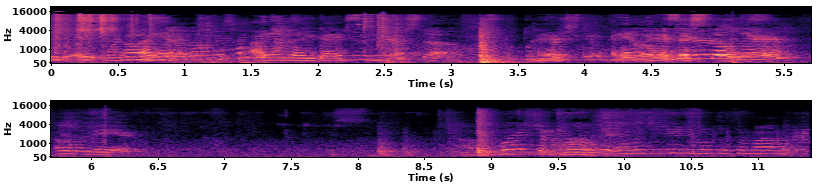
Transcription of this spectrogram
we ate one. I didn't. I didn't know you guys. Your hair stuff I didn't know. Is it still there? over there. What is your broom? And what did you do with the thermometer?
